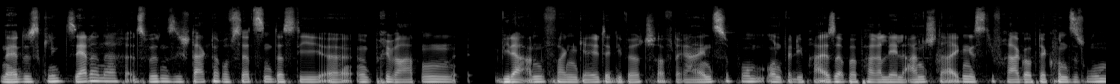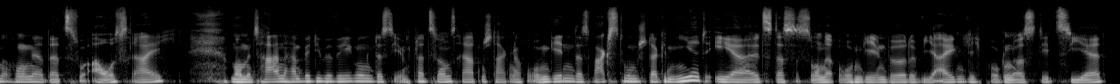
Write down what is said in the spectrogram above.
Naja, das klingt sehr danach, als würden Sie stark darauf setzen, dass die äh, privaten wieder anfangen, Geld in die Wirtschaft reinzupumpen. Und wenn die Preise aber parallel ansteigen, ist die Frage, ob der Konsumhunger dazu ausreicht. Momentan haben wir die Bewegung, dass die Inflationsraten stark nach oben gehen. Das Wachstum stagniert eher, als dass es so nach oben gehen würde, wie eigentlich prognostiziert.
